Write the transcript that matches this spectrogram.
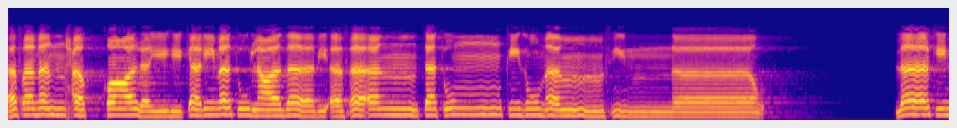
أَفَمَنْ حَقَّ عَلَيْهِ كَلِمَةُ الْعَذَابِ أَفَأَنْتَ تُنقِذُ مَنْ فِي النَّارِ لَكِنِ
